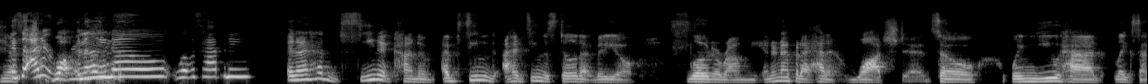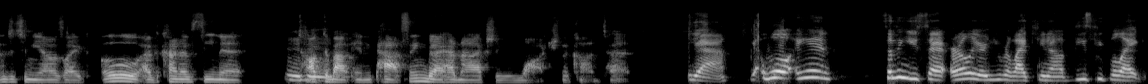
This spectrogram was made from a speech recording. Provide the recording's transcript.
yeah. and so I didn't Well, I really had- know what was happening. and I had seen it kind of I've seen I had seen the still of that video float around the internet, but I hadn't watched it. So when you had like sent it to me, I was like, oh, I've kind of seen it talked Mhm. about in passing, but I had not actually watched the content. Yeah. Yeah. Well, and something you said earlier, you were like, you know, these people like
